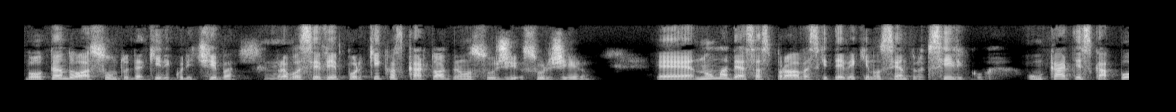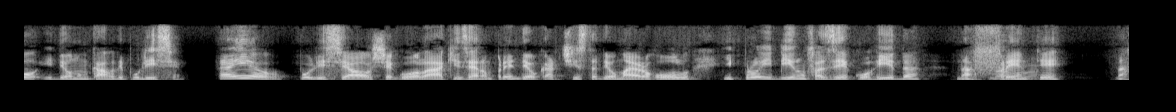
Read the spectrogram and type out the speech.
Voltando ao assunto daqui de Curitiba, hum. para você ver por que, que os cartódromos surgi surgiram. É, numa dessas provas que teve aqui no centro cívico, um kart escapou e deu num carro de polícia. Aí o policial chegou lá, quiseram prender o cartista, deu maior rolo e proibiram fazer corrida na frente na,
